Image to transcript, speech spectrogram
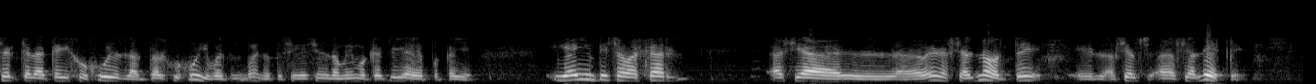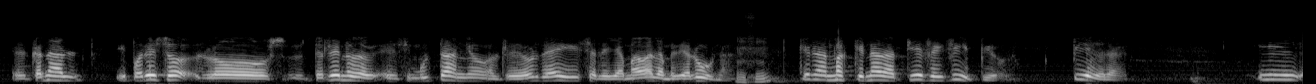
cerca de la calle Jujuy, la actual Jujuy, bueno, que sigue siendo lo mismo que aquella época. Y, y ahí empieza a bajar hacia el, a ver, hacia el norte, el- hacia, el, hacia el este, el canal, y por eso los terrenos en simultáneo alrededor de ahí se le llamaba la media luna. Que era más que nada tierra y ripio, piedra. Y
